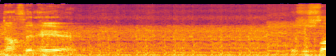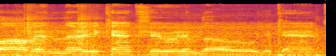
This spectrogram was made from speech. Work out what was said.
Nothing here. There's a slob in there, you can't shoot him though, you can't.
